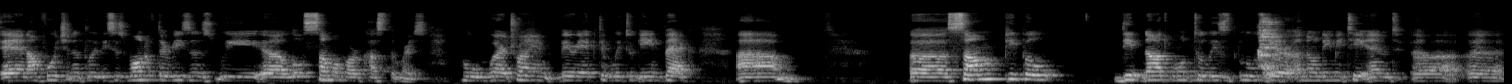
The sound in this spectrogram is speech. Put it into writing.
And unfortunately, this is one of the reasons we uh, lost some of our customers who were trying very actively to gain back. Um, uh, some people did not want to lose, lose their anonymity and uh, uh,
